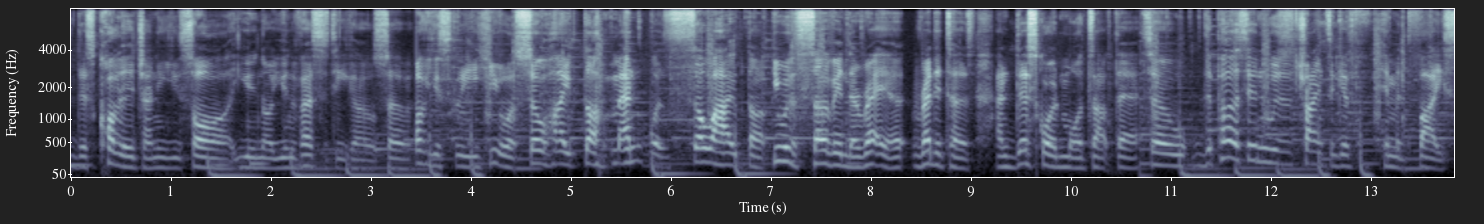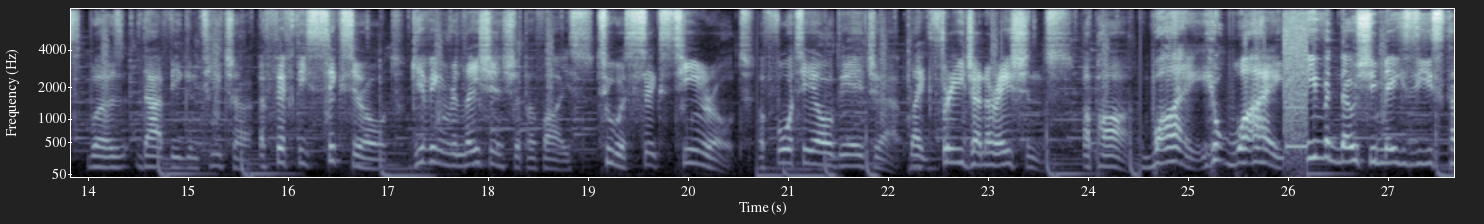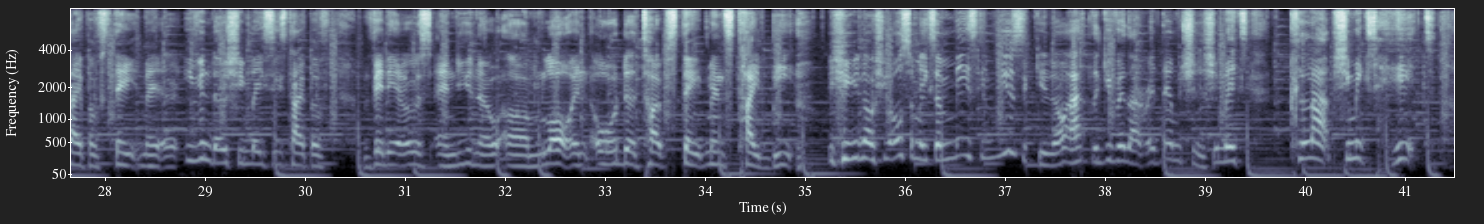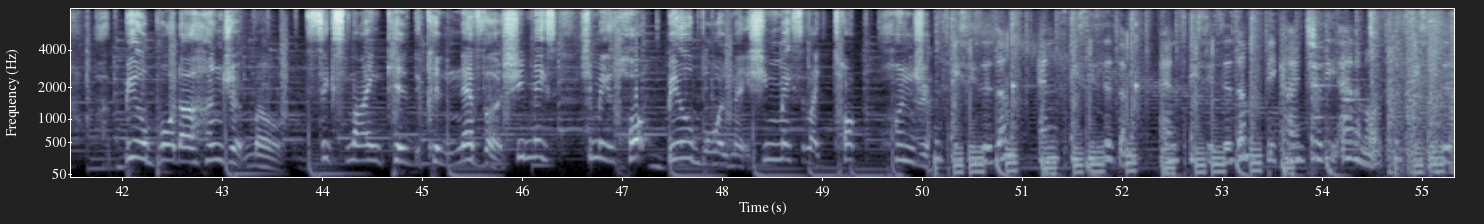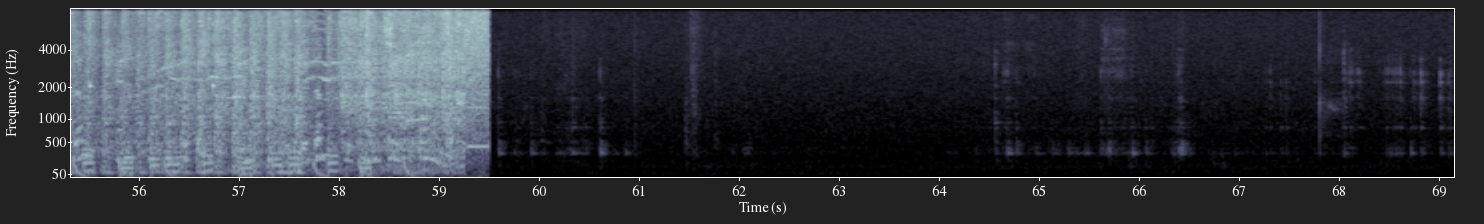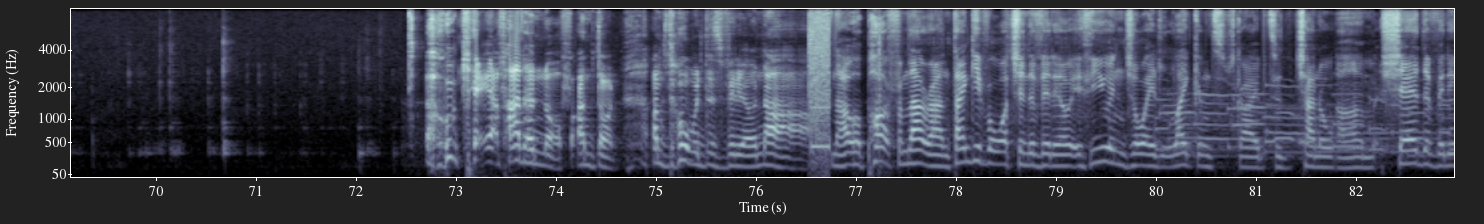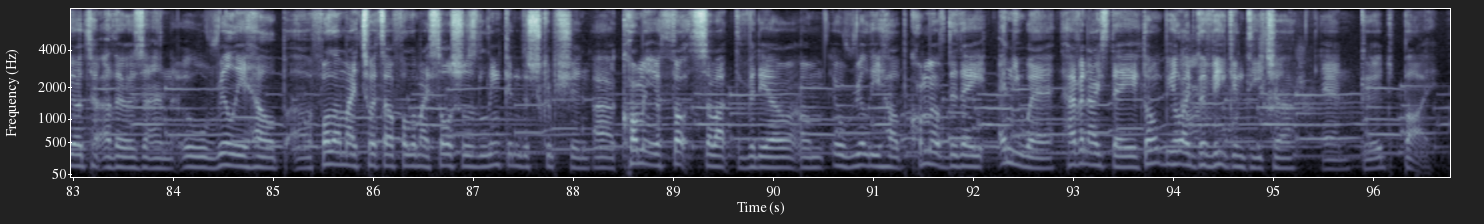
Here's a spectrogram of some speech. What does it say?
this college and he saw you know university girls. So obviously he was so hyped up man was so hyped up. He was serving the redditors and discord mods out there. So the person who was trying to give him advice was that vegan teacher, a 56 year old giving relationship advice to a 16 year old, a 40 year old age gap, like three generations apart. Why? Why? Even though she makes these type of statement, even though she makes these type of videos and you know, um, law and order type statements type beat, you know, she also makes amazing music, you know, I have to give her that redemption. She makes clap, she makes hit. Billboard 100, bro. Six nine kid could never. She makes she makes hot Billboard, mate. She makes it like top hundred. Speciesism and speciesism and speciesism. Be kind to the animals. Speciesism and speciesism and speciesism. Be kind to the animals. Okay, I've had enough. I'm done. I'm done with this video. Nah. Now, apart from that rant, thank you for watching the video. If you enjoyed, like and subscribe to the channel. Um, share the video to others and it will really help. Uh, follow my Twitter, follow my socials, link in the description. Uh, comment your thoughts about the video. Um, it will really help. Comment of the day anywhere. Have a nice day. Don't be like the vegan teacher and goodbye.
